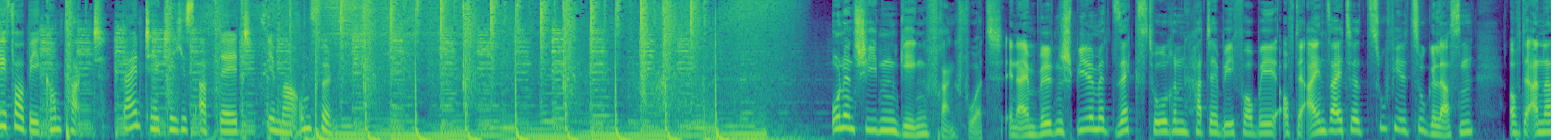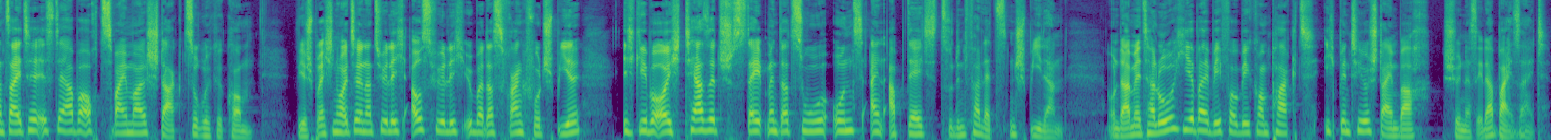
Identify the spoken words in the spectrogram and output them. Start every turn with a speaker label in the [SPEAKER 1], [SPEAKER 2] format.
[SPEAKER 1] BVB Kompakt. Dein tägliches Update immer um 5.
[SPEAKER 2] Unentschieden gegen Frankfurt. In einem wilden Spiel mit sechs Toren hat der BVB auf der einen Seite zu viel zugelassen, auf der anderen Seite ist er aber auch zweimal stark zurückgekommen. Wir sprechen heute natürlich ausführlich über das Frankfurt-Spiel. Ich gebe euch Terzic's Statement dazu und ein Update zu den verletzten Spielern. Und damit hallo hier bei BVB Kompakt. Ich bin Theo Steinbach. Schön, dass ihr dabei seid.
